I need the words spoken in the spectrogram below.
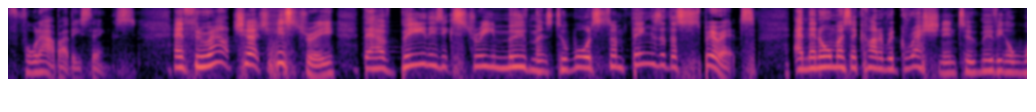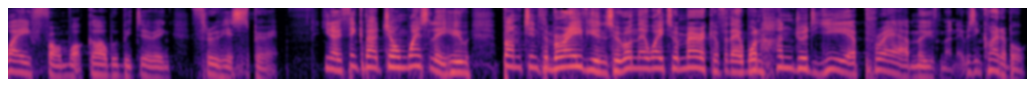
fall out about these things. And throughout church history, there have been these extreme movements towards some things of the Spirit, and then almost a kind of regression into moving away from what God would be doing through His Spirit. You know, think about John Wesley, who bumped into the Moravians who were on their way to America for their 100 year prayer movement. It was incredible.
